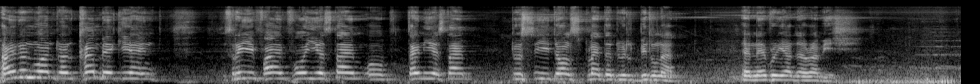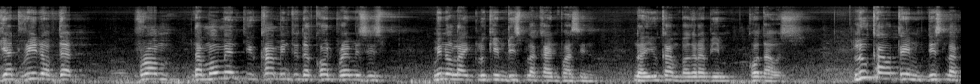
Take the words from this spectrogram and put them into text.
I don't want to come back here in three, five, four years' time or ten years' time to see it all splattered with betel nut and every other rubbish. Get rid of that. From the moment you come into the court premises, me no like look him this black kind person. Now you come bagrab courthouse. Look out him this like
